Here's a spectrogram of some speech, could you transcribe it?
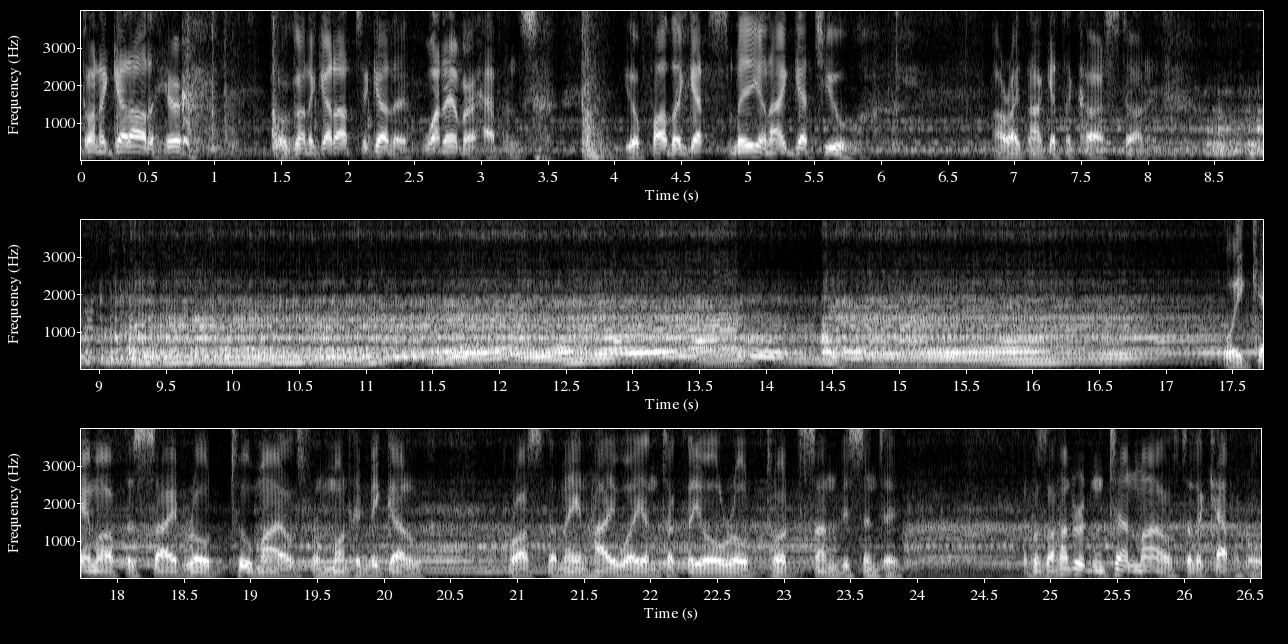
going to get out of here. We're going to get out together, whatever happens. Your father gets me, and I get you. All right, now get the car started. We came off the side road two miles from Monte Miguel, crossed the main highway, and took the old road toward San Vicente. It was 110 miles to the capital,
